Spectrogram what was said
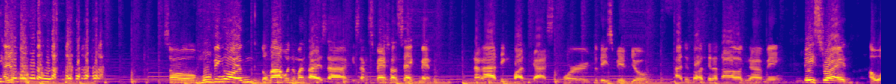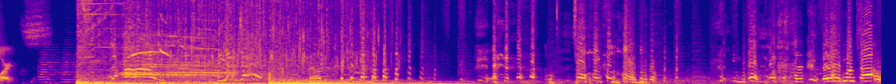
Hindi ko pa natuto. So, moving on, dumako naman tayo sa isang special segment ng ating podcast for today's video. At ito ang tinatawag naming Taste Ride Awards. Lakan! Bigyan dyan! so, unang Wala namang tao.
